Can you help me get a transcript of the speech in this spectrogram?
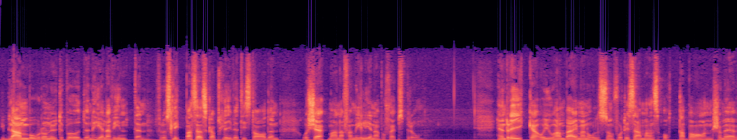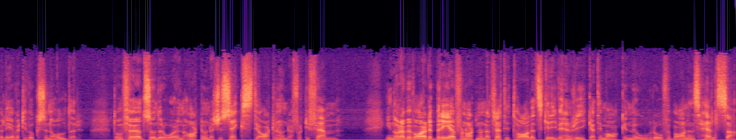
Ibland bor hon ute på udden hela vintern för att slippa sällskapslivet i staden och köpmannafamiljerna på Skeppsbron. Henrika och Johan Bergman Olsson får tillsammans åtta barn som överlever till vuxen ålder. De föds under åren 1826 till 1845. I några bevarade brev från 1830-talet skriver Henrika till maken med oro för barnens hälsa.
